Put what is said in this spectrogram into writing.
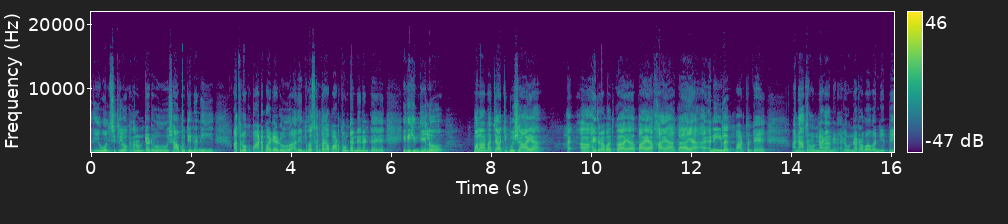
ఇది ఓల్డ్ సిటీలో ఒక అతను ఉంటాడు షాబుద్దీన్ అని. అతను ఒక పాట పాడాడు అది ఎందుకో సరదాగా పాడుతూ ఉంటాను నేనంటే ఇది హిందీలో ఫలానా జాజిబూష ఆయా హైదరాబాద్కు ఆయా పాయా హాయా గాయా అని ఇలా పాడుతుంటే అన్న అతను ఉన్నాడా? అన్నాడు. అరే ఉన్నాడు రా బాబు అని చెప్పి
